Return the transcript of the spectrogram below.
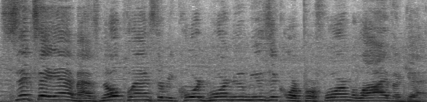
Sixx:A.M. has no plans to record more new music or perform live again.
